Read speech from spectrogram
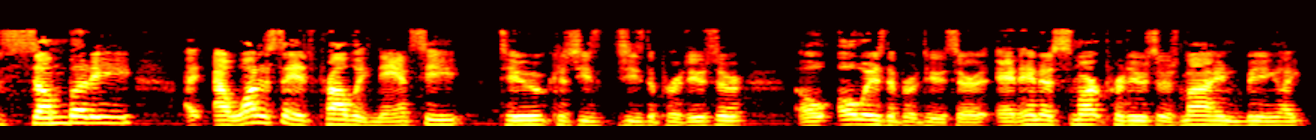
somebody. I, I want to say it's probably Nancy too because she's she's the producer. Oh, always the producer, and in a smart producer's mind, being like,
